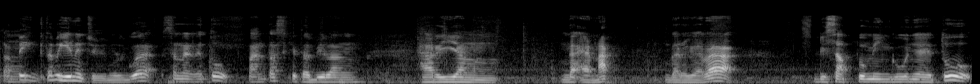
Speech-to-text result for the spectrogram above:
Tapi tapi gini cuy, menurut gua Senin itu pantas kita bilang hari yang nggak enak gara-gara di Sabtu Minggunya itu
